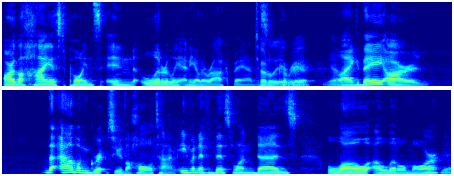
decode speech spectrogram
are the highest points in literally any other rock band's totally career. agree. Yeah. Like they are, the album grips you the whole time. Even if this one does lull a little more, yeah,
